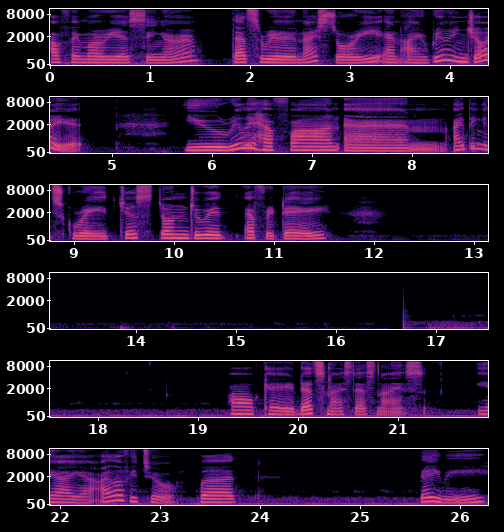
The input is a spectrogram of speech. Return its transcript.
Ave Maria singer. That's really a nice story and I really enjoy it. You really have fun and I think it's great. Just don't do it every day. Okay, that's nice. That's nice. Yeah, yeah. I love you too. But baby,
